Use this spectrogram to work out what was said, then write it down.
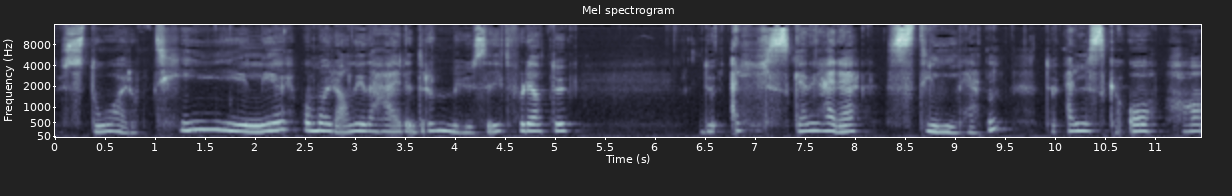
Du står opp tidlig på morgenen i det her drømmehuset ditt fordi at du du elsker den herre stillheten. Du elsker å ha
